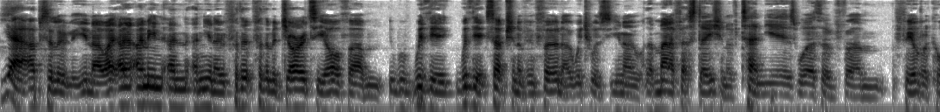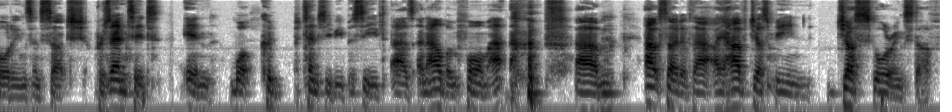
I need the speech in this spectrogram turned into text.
Yeah, absolutely. You know, I, I, I, mean, and, and you know, for the for the majority of, um, with the with the exception of Inferno, which was you know the manifestation of ten years worth of um, field recordings and such presented in what could potentially be perceived as an album format. um, outside of that, I have just been just scoring stuff,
